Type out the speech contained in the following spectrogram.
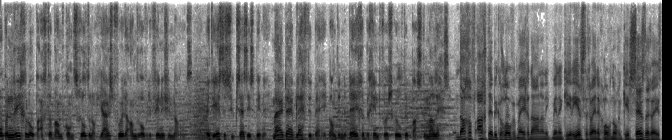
Op een leeggelopen achterband komt Schulte nog juist voor de ander over de finish in Nantes. Het eerste succes is binnen, maar daar blijft het bij... want in de bergen begint voor Schulte pas de malaise. Een dag of acht heb ik er geloof ik mee gedaan. En ik ben een keer eerste geweest en ik geloof nog een keer zesde geweest.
